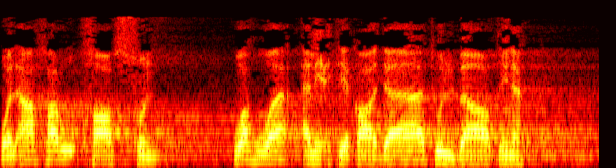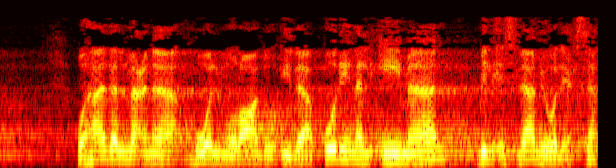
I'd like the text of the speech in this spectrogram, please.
والآخر خاص وهو الاعتقادات الباطنة. وهذا المعنى هو المراد إذا قرن الإيمان بالإسلام والإحسان.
